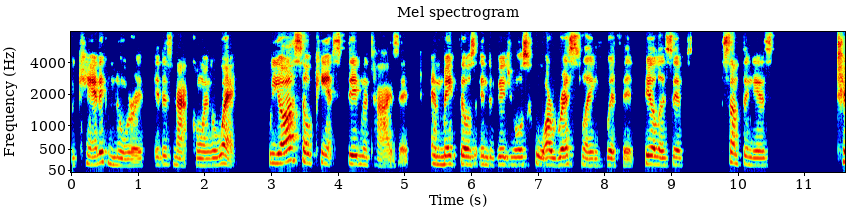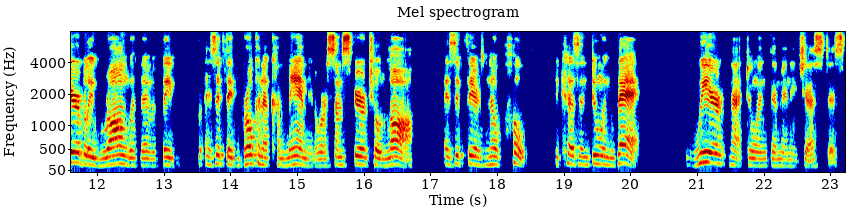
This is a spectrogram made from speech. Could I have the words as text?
We can't ignore it. It is not going away. We also can't stigmatize it and make those individuals who are wrestling with it feel as if something is terribly wrong with them if they as if they've broken a commandment or some spiritual law as if there's no hope because in doing that we're not doing them any justice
